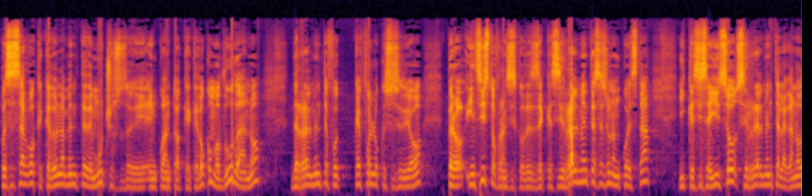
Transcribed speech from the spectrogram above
pues es algo que quedó en la mente de muchos en cuanto a que quedó como duda, ¿no? De realmente fue qué fue lo que sucedió pero insisto, Francisco, desde que si realmente se hace una encuesta y que si se hizo, si realmente la ganó,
